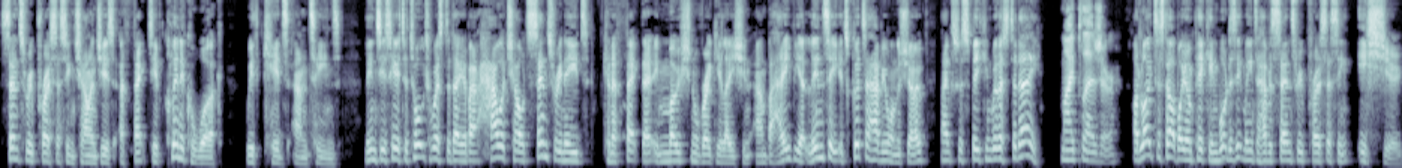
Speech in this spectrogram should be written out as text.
sensory processing challenges effective clinical work with kids and teens. Lindsey is here to talk to us today about how a child's sensory needs can affect their emotional regulation and behavior. Lindsey, it's good to have you on the show. Thanks for speaking with us today. My pleasure. I'd like to start by unpicking what does it mean to have a sensory processing issue?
